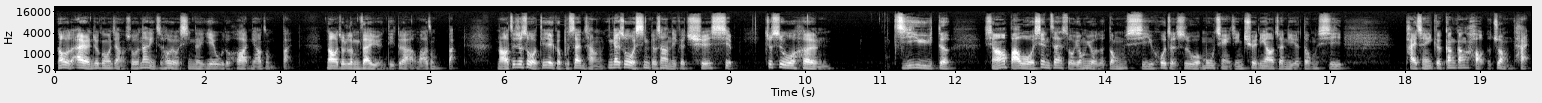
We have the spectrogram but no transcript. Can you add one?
然后我的爱人就跟我讲说：“那你之后有新的业务的话，你要怎么办？”然后我就愣在原地，对啊，我要怎么办？然后这就是我第二个不擅长，应该说我性格上的一个缺陷，就是我很急于的想要把我现在所拥有的东西，或者是我目前已经确定要整理的东西，排成一个刚刚好的状态。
